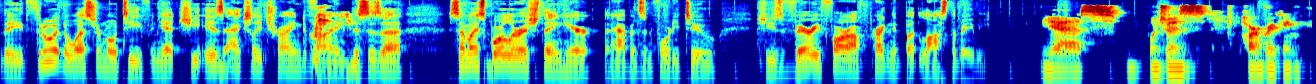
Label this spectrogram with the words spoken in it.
they threw it in a Western motif, and yet she is actually trying to find. This is a semi-spoilerish thing here that happens in 42. She's very far off pregnant, but lost the baby. Yes, which was heartbreaking.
